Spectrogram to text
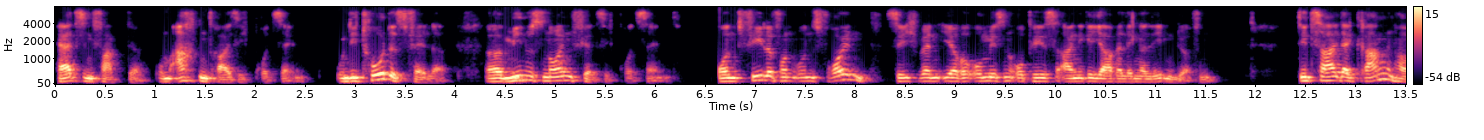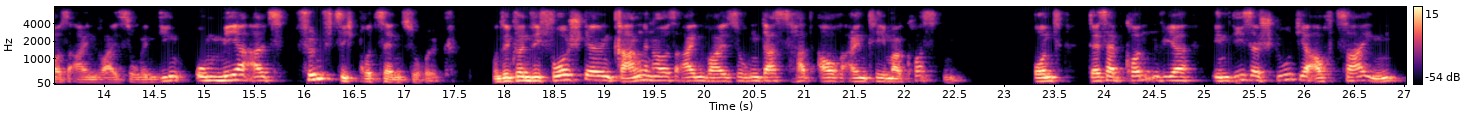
Herzinfarkte um 38 Prozent. Und die Todesfälle äh, minus 49 Prozent. Und viele von uns freuen sich, wenn ihre Omis und Opis einige Jahre länger leben dürfen. Die Zahl der Krankenhauseinweisungen ging um mehr als 50 Prozent zurück. Und Sie können sich vorstellen, Krankenhauseinweisungen, das hat auch ein Thema Kosten. Und deshalb konnten wir in dieser Studie auch zeigen,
